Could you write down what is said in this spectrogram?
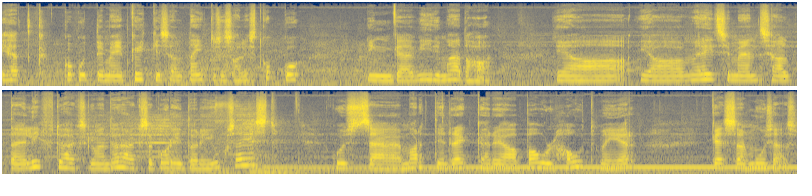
mingi hetk koguti meid kõiki sealt näitusesaalist kokku ning äh, viidi maja taha. ja, ja me leidsime end sealt äh, lift üheksakümmend üheksa koridori ukse eest, kus äh, Martin Rekker ja Paul Hautmeier, kes on muuseas,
